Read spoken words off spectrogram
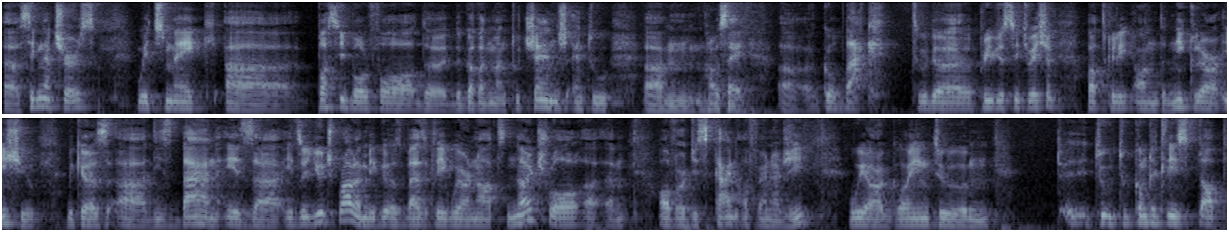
uh, signatures which make uh, possible for the, the government to change and to um, how to say uh, go back to the previous situation, particularly on the nuclear issue, because uh, this ban is uh, it's a huge problem because basically we are not neutral uh, um, over this kind of energy. We are going to um, to, to completely stop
